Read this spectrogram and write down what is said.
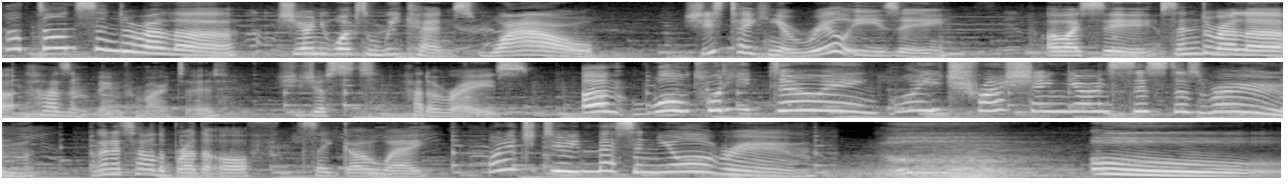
Well done, Cinderella. She only works on weekends. Wow. She's taking it real easy. Oh, I see. Cinderella hasn't been promoted. She just had a raise. Um, Walt, what are you doing? Why are you trashing your own sister's room? I'm gonna tell the brother off. Say go away. Why don't you do mess in your room? Oh.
